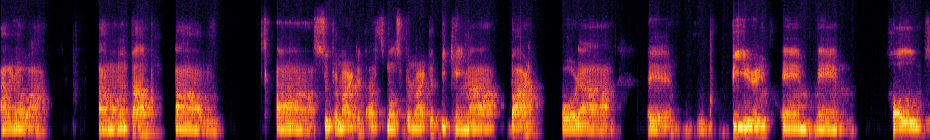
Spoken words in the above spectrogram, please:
I don't know, a, a mom and pop. Um, a supermarket, a small supermarket, became a bar or a, a beer and, and homes.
